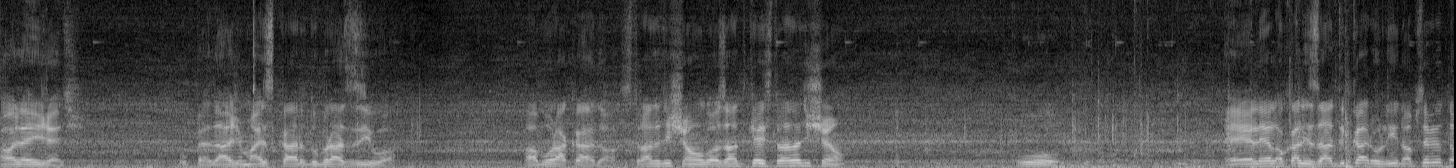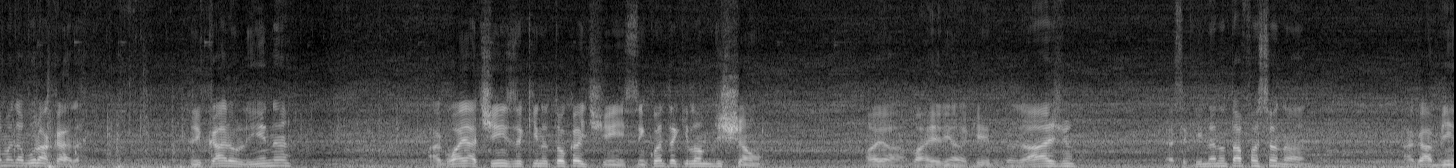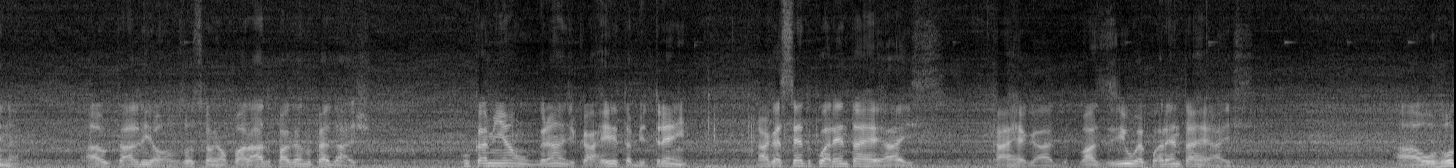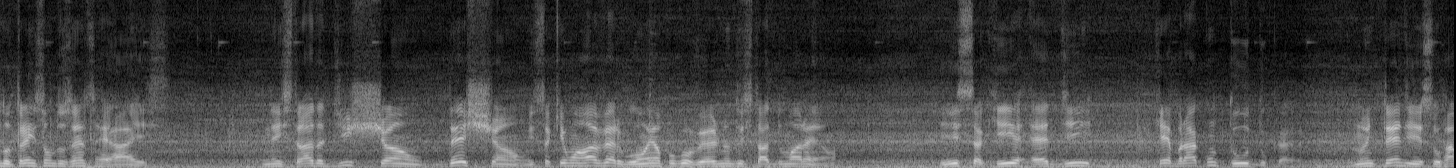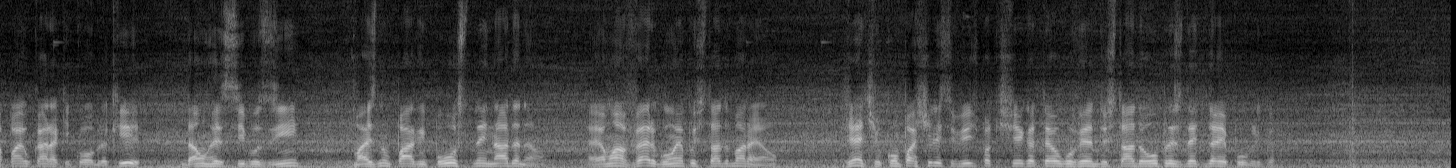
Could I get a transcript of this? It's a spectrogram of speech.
Olha aí, gente. O pedágio mais caro do Brasil, ó. A buracada, ó. Estrada de chão. O gozado que é estrada de chão. O... Ele é localizado de Carolina. Ó, pra você ver o tamanho da buracada. De Carolina a Guaiatins aqui no Tocantins. 50 km de chão. Olha a barreirinha aqui do pedágio. Essa aqui ainda não está funcionando. A gabina. Ah, tá ali, ó. Os outros caminhões parados pagando pedágio. O caminhão grande, carreta, bitrem, paga 140 reais. Carregado. Vazio é 40 reais. Ah, o rodotrem são 200 reais. Na estrada de chão, de chão. Isso aqui é uma vergonha pro governo do estado do Maranhão. Isso aqui é de quebrar com tudo, cara. Não entende isso. O rapaz, o cara que cobra aqui, dá um recibozinho, mas não paga imposto nem nada não. É uma vergonha para o estado do Maranhão. Gente, compartilhe esse vídeo para que chegue até o governo do estado ou o presidente da república.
